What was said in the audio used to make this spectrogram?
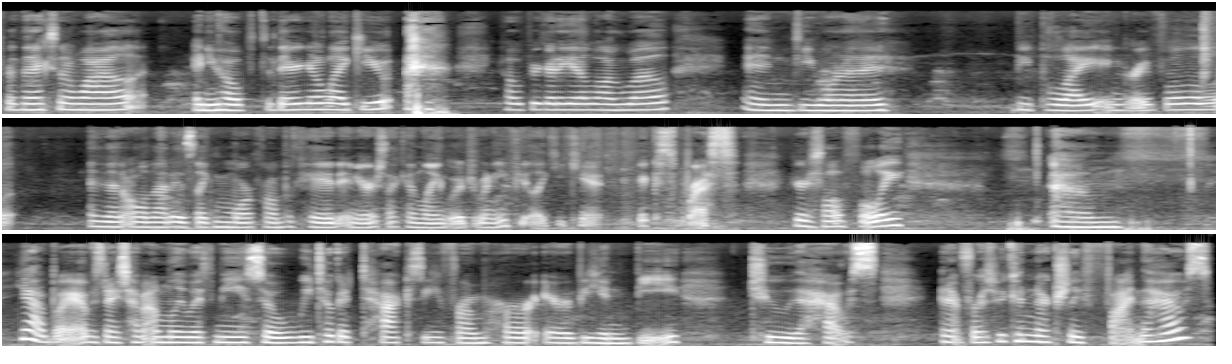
for the next little while, and you hope that they're going to like you. you hope you're going to get along well, and you want to be polite and grateful and then all that is like more complicated in your second language when you feel like you can't express yourself fully um yeah but it was nice to have emily with me. So we took a taxi from her airbnb to the house. And at first we couldn't actually find the house.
